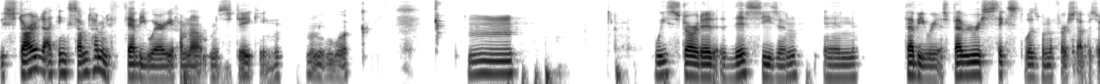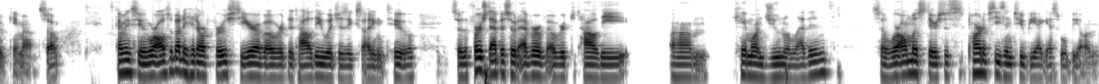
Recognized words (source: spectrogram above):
We started, I think, sometime in February, if I'm not mistaken. Let me look. Hmm. We started this season in February. February 6th was when the first episode came out. So coming soon. We're also about to hit our first year of Over Totality, which is exciting too. So the first episode ever of Over Totality um, came on June 11th. So we're almost there. So this is part of season 2B, I guess, will be on.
